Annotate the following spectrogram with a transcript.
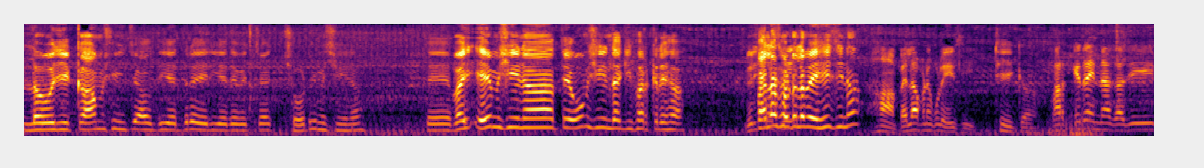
ਲਓ ਜੀ ਕਾ ਮਸ਼ੀਨ ਚੱਲਦੀ ਹੈ ਇਧਰ ਏਰੀਆ ਦੇ ਵਿੱਚ। ਛੋਟੀ ਮਸ਼ੀਨ ਤੇ ਬਾਈ ਇਹ ਮਸ਼ੀਨ ਤੇ ਉਹ ਮਸ਼ੀਨ ਦਾ ਕੀ ਫ਼ਰਕ ਰਿਹਾ? ਵੀਰੇ ਪਹਿਲਾਂ ਤੁਹਾਡੇ ਲਵੇ ਇਹੀ ਸੀ ਨਾ? ਹਾਂ ਪਹਿਲਾਂ ਆਪਣੇ ਕੋਲ ਇਹ ਸੀ। ਠੀਕ ਆ। ਫ਼ਰਕ ਇਹਦਾ ਇੰਨਾ ਗਾ ਜੀ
